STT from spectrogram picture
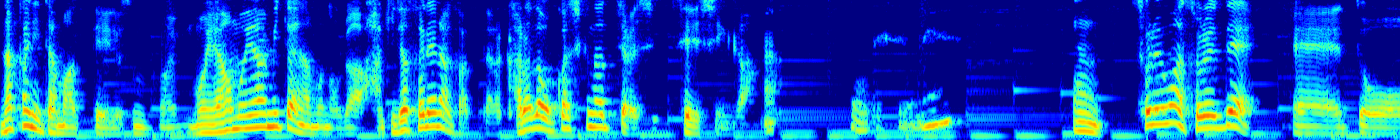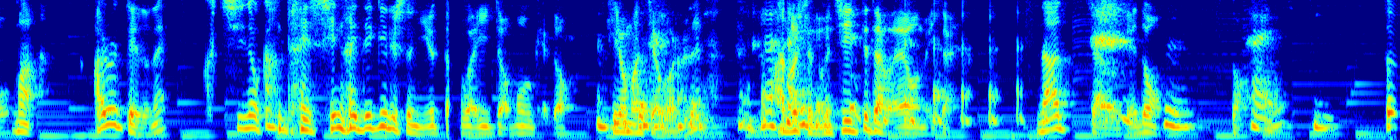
中に溜まっている、その、もやもやみたいなものが吐き出されなかったら体おかしくなっちゃうし、精神が。そうですよね。うん。それはそれで、えっ、ー、と、まあ、ある程度ね、口の簡単に信頼できる人に言った方がいいと思うけど、広まっちゃうからね。あの人愚痴言ってたわよ、みたいな。なっちゃうけど、うんはい。そ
